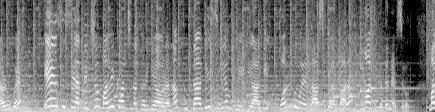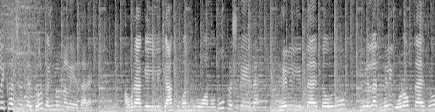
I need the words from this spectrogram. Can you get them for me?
ನಡುವೆ ಎಐಸಿಸಿ ಅಧ್ಯಕ್ಷ ಮಲ್ಲಿಕಾರ್ಜುನ ಖರ್ಗೆ ಅವರನ್ನ ಖುದ್ದಾಗಿ ಸಿಎಂ ಭೇಟಿಯಾಗಿ ಒಂದೂವರೆ ತಾಸುಗಳ ಕಾಲ ಮಾತುಕತೆ ನಡೆಸಿರೋದು. ಮಲ್ಲಿಕಾರ್ಜುನ ಖರ್ಗೆ ಅವರು ಬೆಂಗಳೂರಿನಲ್ಲೇ ಇದ್ದಾರೆ. ಅವರಾಗೆ ಇಲ್ಲಿಗೆ ಯಾಕೆ ಬಂದರು ಅನ್ನೋದು ಪ್ರಶ್ನೆ ಇದೆ. ದೆಹಲಿಲಿ ಇರ್ತಾ ಇದ್ದವರು, ಇವರೆಲ್ಲ ದೆಹಲಿಗೆ ಓಡೋಗ್ತಾ ಇದ್ರು,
